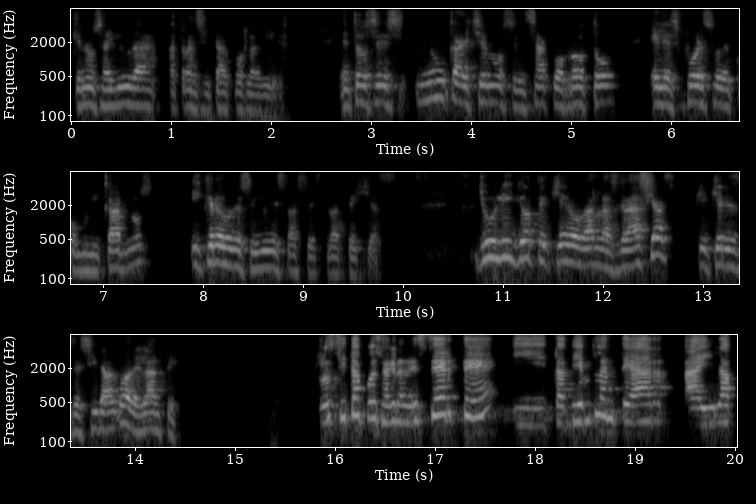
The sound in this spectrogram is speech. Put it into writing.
que nos ayuda a transitar por la vida. Entonces, nunca echemos en saco roto el esfuerzo de comunicarnos y creo de seguir estas estrategias. Julie, yo te quiero dar las gracias. ¿Qué quieres decir algo? Adelante. Rosita, pues agradecerte y también plantear ahí la,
